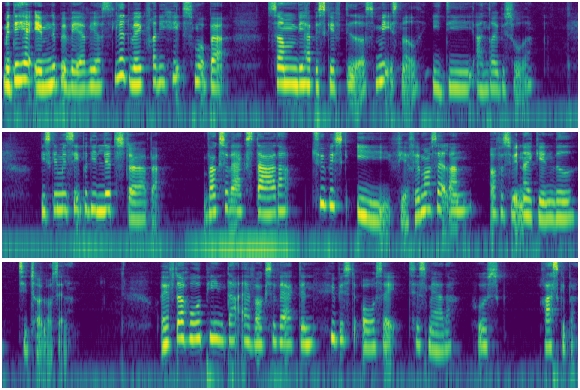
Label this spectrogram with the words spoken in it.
Med det her emne bevæger vi os lidt væk fra de helt små børn, som vi har beskæftiget os mest med i de andre episoder. Vi skal med se på de lidt større børn. Vokseværk starter typisk i 4-5 års alderen og forsvinder igen ved 10-12 års alderen. Og efter hovedpine, der er vokseværk den hyppigste årsag til smerter hos raske børn.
